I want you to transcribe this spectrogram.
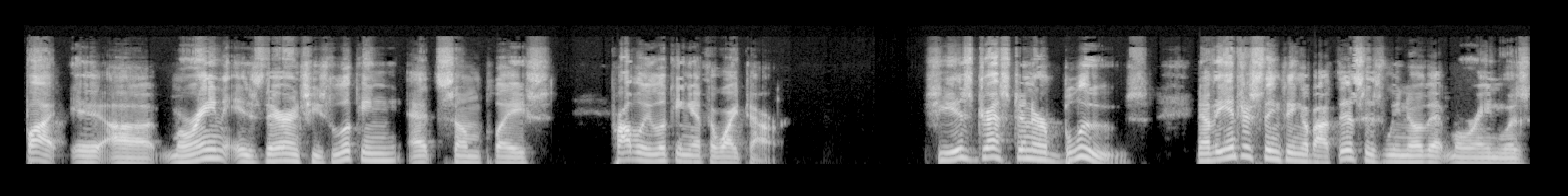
But it, uh, Moiraine is there and she's looking at some place probably looking at the White Tower. She is dressed in her blues. Now, the interesting thing about this is we know that Moiraine was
